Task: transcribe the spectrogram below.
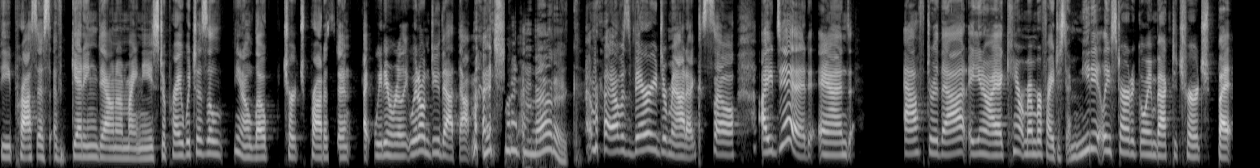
the process of getting down on my knees to pray, which is a you know low church Protestant. I, we didn't really we don't do that that much. That's pretty dramatic. I was very dramatic, so I did, and after that, you know, I can't remember if I just immediately started going back to church, but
